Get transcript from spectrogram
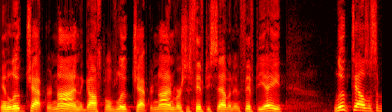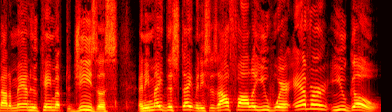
In Luke chapter 9, the Gospel of Luke chapter 9, verses 57 and 58, Luke tells us about a man who came up to Jesus and he made this statement. He says, I'll follow you wherever you go.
